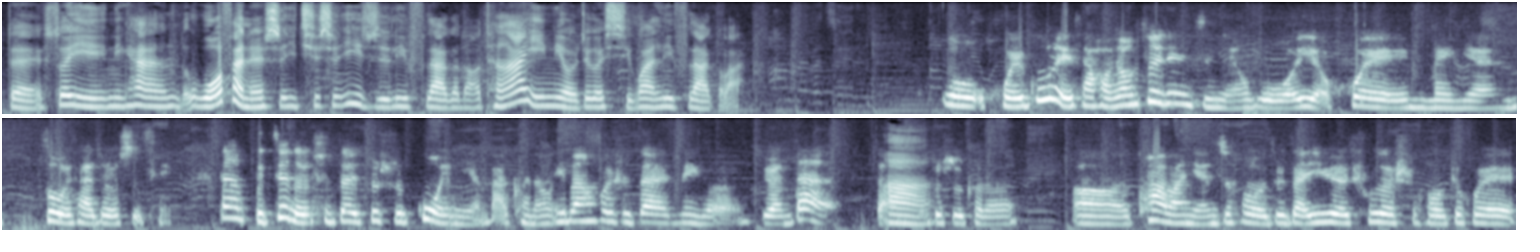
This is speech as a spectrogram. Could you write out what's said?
对，所以你看，我反正是其实一直立 flag 的。滕阿姨，你有这个习惯立 flag 吧？我回顾了一下，好像最近几年我也会每年做一下这个事情，但不见得是在就是过年吧，可能一般会是在那个元旦啊，就是可能呃跨完年之后，就在一月初的时候就会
